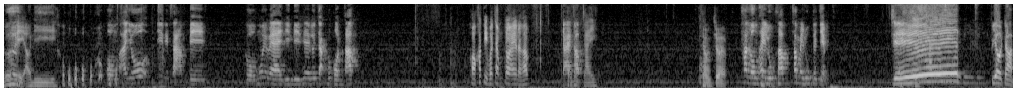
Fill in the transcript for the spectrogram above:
เฮ้ย เอาดี ผมอายุ 23 ปี โกมุ้ยแวร์ยินดีที่ได้รู้จักทุกคนครับขอคติประจำใจหน่อยครับ ใจครับใจ จำเจอถ้าล้มให้ลุกครับ ถ้าไม่ลุกจะเจ็บ เจ็ดเปรี้ยวจัด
